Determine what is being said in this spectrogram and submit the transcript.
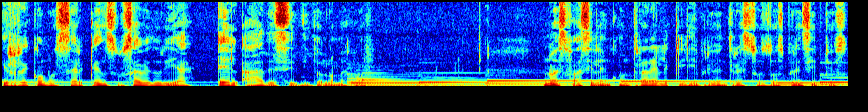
y reconocer que en su sabiduría Él ha decidido lo mejor. No es fácil encontrar el equilibrio entre estos dos principios,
